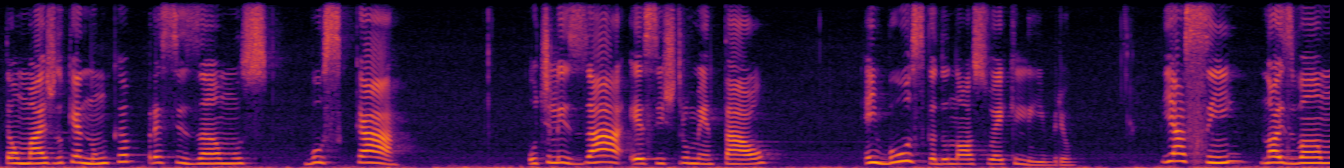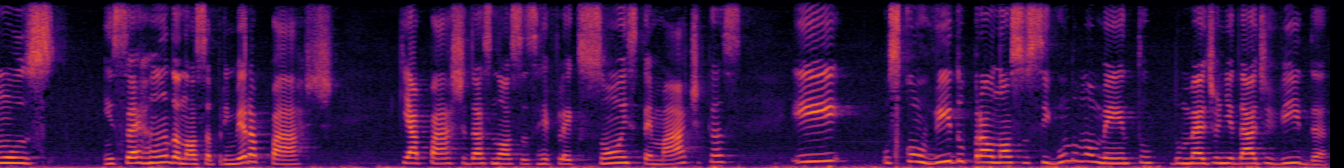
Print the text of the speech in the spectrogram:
Então, mais do que nunca, precisamos buscar utilizar esse instrumental em busca do nosso equilíbrio. E assim, nós vamos encerrando a nossa primeira parte, que é a parte das nossas reflexões temáticas, e os convido para o nosso segundo momento do Mediunidade Vida,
